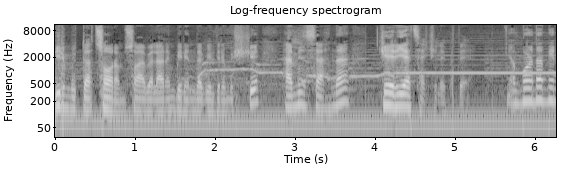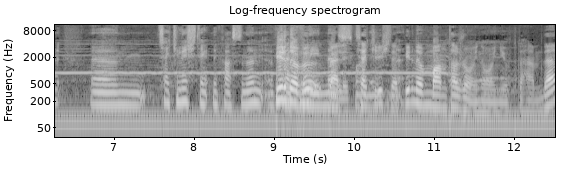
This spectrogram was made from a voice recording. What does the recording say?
bir müddət sonra müsahibələrin birində bildirmiş ki, həmin səhnə geriyə çəkilibdi. Yəni burada bir ə, çəkiliş texnikasının bir növ bəli, çəkilişlə bir növ montaj oyunu oynayıbdı həm də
